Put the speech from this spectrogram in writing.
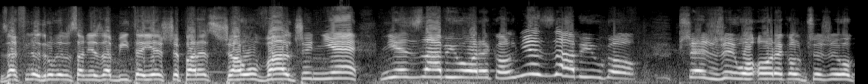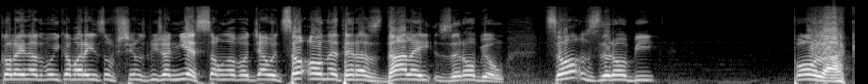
Za chwilę drugie zostanie zabite. Jeszcze parę strzałów. Walczy. Nie! Nie zabił Oracle! Nie zabił go! Przeżyło, Oracle przeżyło, kolejna dwójka Marinesów się zbliża, nie są nowe oddziały, co one teraz dalej zrobią? Co zrobi Polak?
